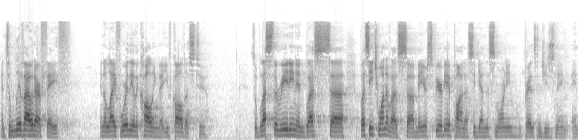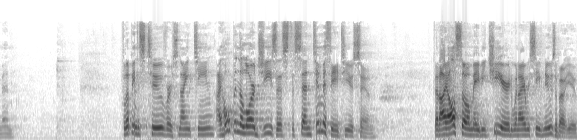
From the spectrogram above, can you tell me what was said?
and to live out our faith in a life worthy of the calling that you've called us to. So bless the reading and bless, uh, bless each one of us. Uh, may your spirit be upon us again this morning. We pray this in Jesus' name. Amen. Philippians 2, verse 19. I hope in the Lord Jesus to send Timothy to you soon, that I also may be cheered when I receive news about you.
